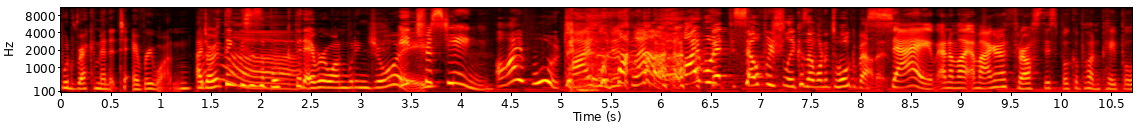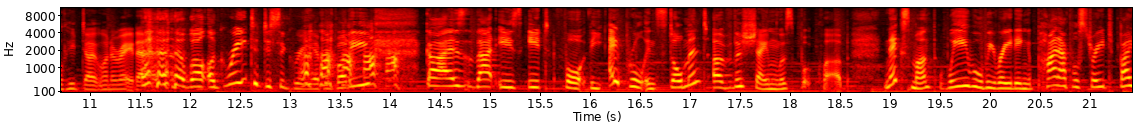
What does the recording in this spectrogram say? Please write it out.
would recommend it to everyone. I don't think this is a book ah. that everyone would enjoy. Interesting. I would. I would as well. I would selfishly because I want to talk about it. Same. And I'm like, am I going to thrust this book upon people who don't want to read it? well, agree to disagree, everybody. Guys, that is it for the April installment of the Shameless Book Club. Next month, we will be reading Pineapple Street by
